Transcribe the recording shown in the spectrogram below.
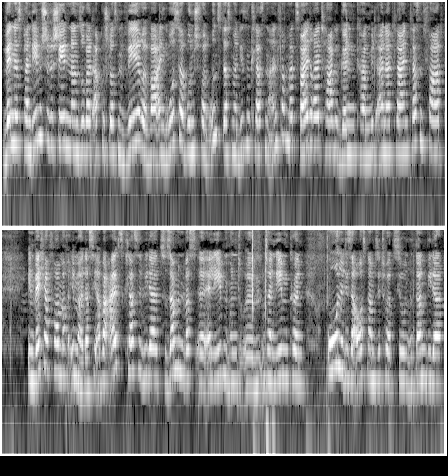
wenn das pandemische Geschehen dann soweit abgeschlossen wäre, war ein großer Wunsch von uns, dass man diesen Klassen einfach mal zwei, drei Tage gönnen kann mit einer kleinen Klassenfahrt, in welcher Form auch immer, dass sie aber als Klasse wieder zusammen was äh, erleben und äh, unternehmen können, ohne diese Ausnahmesituation und dann wieder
